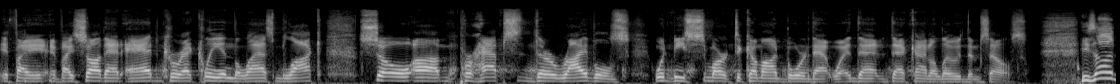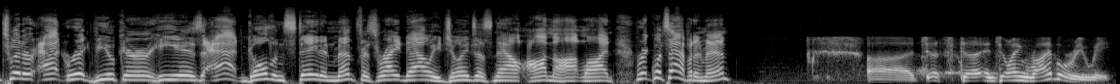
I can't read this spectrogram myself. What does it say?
If I if I saw that ad correctly in the last block, so um, perhaps their rivals would be smart to come on board that way that that kind of load themselves. He's on Twitter at Ric Bucher. He is at Golden State in Memphis right now. He joins us now on the hotline. Ric, what's happening, man? Uh, just uh, enjoying rivalry week.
